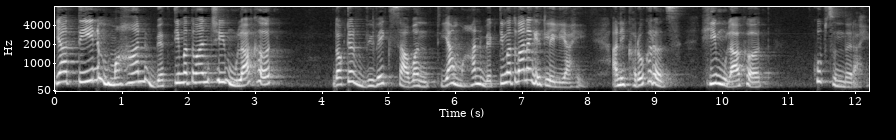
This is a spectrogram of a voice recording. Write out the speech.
या तीन महान व्यक्तिमत्वांची मुलाखत डॉक्टर विवेक सावंत या महान व्यक्तिमत्वानं घेतलेली आहे. आणि खरोखरच ही मुलाखत खूप सुंदर आहे.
